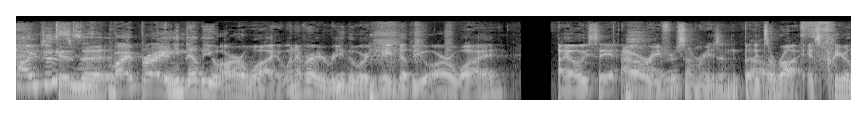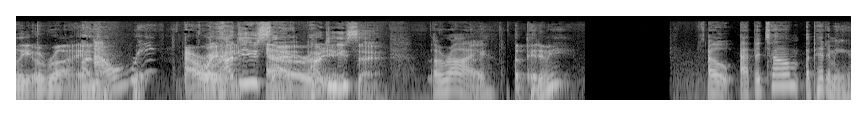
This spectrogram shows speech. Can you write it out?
i'm just 'cause, uh, my brain A W R Y. Whenever I read the word A W R Y, I always say Auri for some reason, but it's Oh. awry. It's clearly awry. I know. Owie? Auri. wait how do you say it how do you say it Awry. Epitome? Oh, epitome, epitome.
